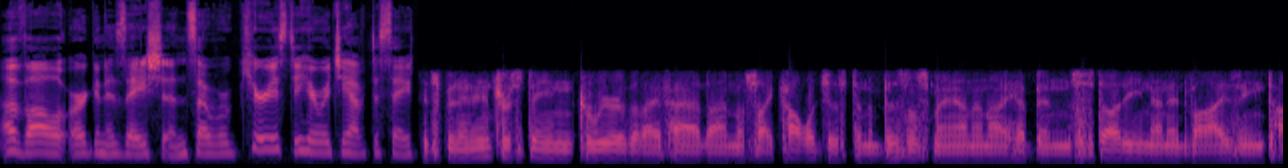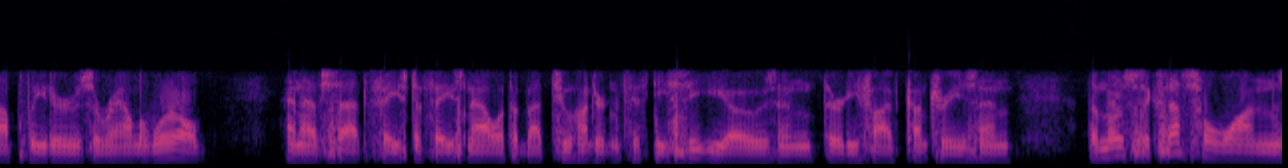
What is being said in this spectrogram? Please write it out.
of all organizations. So we're curious to hear what you have to say. It's been an interesting career that I've had. I'm a psychologist and a businessman, and I have been studying and advising top leaders around the world and have sat face to face now with about 250 CEOs in 35 countries. And the most successful ones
